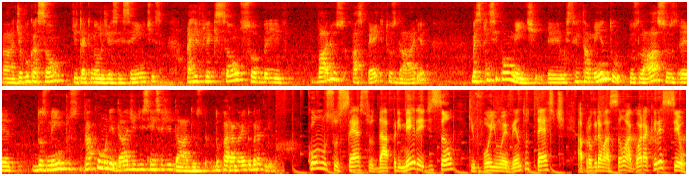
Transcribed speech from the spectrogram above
a divulgação de tecnologias recentes, a reflexão sobre vários aspectos da área, mas principalmente é, o estreitamento dos laços é, dos membros da comunidade de ciências de dados do Paraná e do Brasil. Com o sucesso da primeira edição, que foi um evento teste, a programação agora cresceu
